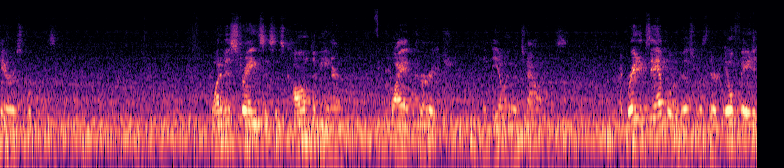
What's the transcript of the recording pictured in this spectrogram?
cares for Marissa. One of his strengths is his calm demeanor and quiet courage in dealing with challenges. A great example of this was their ill-fated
